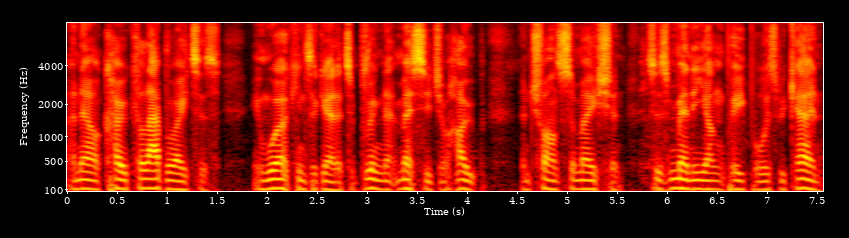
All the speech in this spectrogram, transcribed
are now co collaborators in working together to bring that message of hope and transformation to as many young people as we can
